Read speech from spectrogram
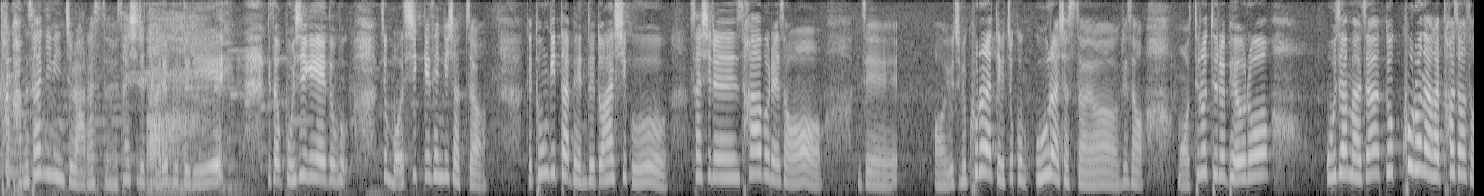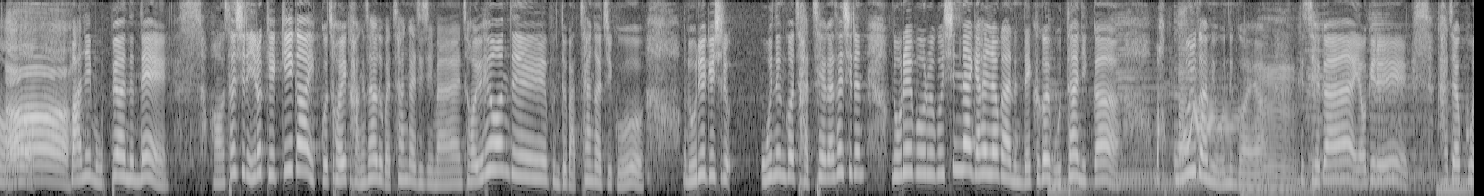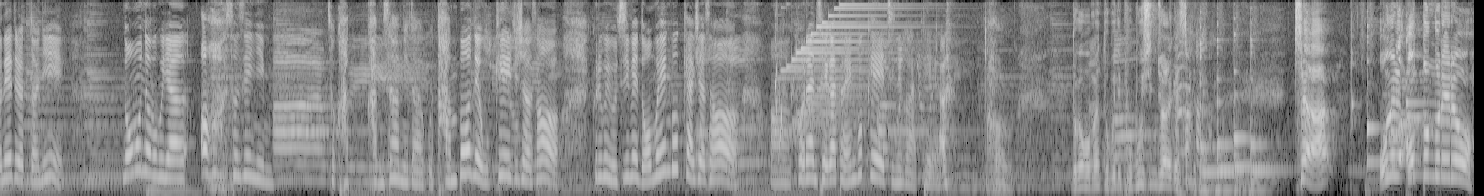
다 강사님인 줄 알았어요. 사실은 다른 분들이 그래서 보시기에도 좀 멋있게 생기셨죠. 그 통기타 밴드도 하시고 사실은 사업을 해서 이제 어, 요즘에 코로나 때문에 조금 우울하셨어요. 그래서 뭐 트로트를 배우러 오자마자 또 코로나가 터져서 아. 많이 못 배웠는데 어, 사실은 이렇게 끼가 있고 저희 강사도 마찬가지지만 저희 회원들 분도 마찬가지고 노래 교실 오는 것 자체가 사실은 노래 부르고 신나게 하려고 하는데 그걸 못 하니까 막 우울감이 오는 거예요. 음. 그래서 제가 여기를 가자 권해드렸더니 너무너무 그냥 어 선생님 저 가- 감사합니다 하고 단번에 오케이 해주셔서 그리고 요즘에 너무 행복해 하셔서 어, 그런 제가 더 행복해지는 것 같아요. 아우, 누가 보면 두 분이 부부신 줄 알겠습니다. 자, 오늘 어떤 노래로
